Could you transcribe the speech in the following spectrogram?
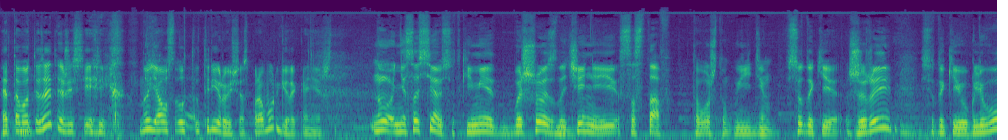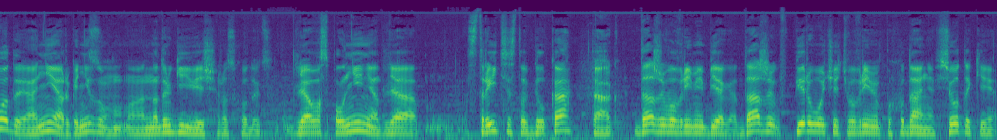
Это вот из этой же серии? Ну, я утрирую сейчас про бургеры, конечно. Ну, не совсем, все-таки имеет большое значение и состав того, что мы едим. Все-таки жиры, все-таки углеводы, они организм а, на другие вещи расходуются. Для восполнения, для строительства белка, так. даже во время бега, даже в первую очередь во время похудания, все-таки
